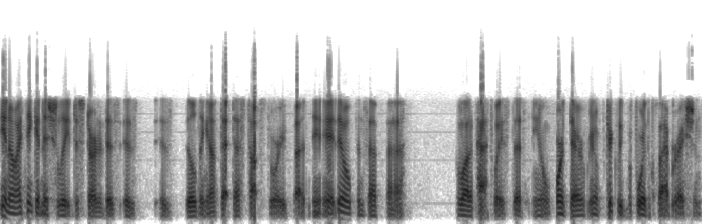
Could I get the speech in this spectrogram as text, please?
you know, I think initially it just started as as, as building out that desktop story, but it, it opens up uh, a lot of pathways that you know weren't there, you know, particularly before the collaboration.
